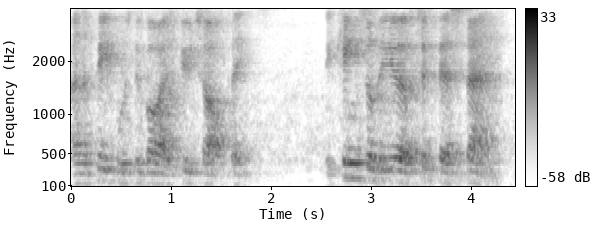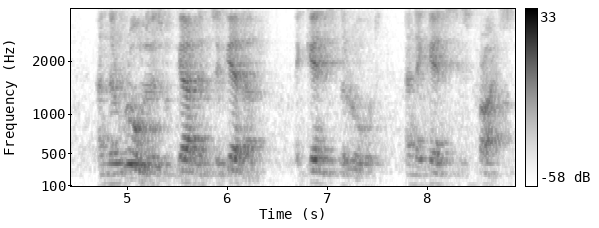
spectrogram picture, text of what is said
and the peoples devise futile things? The kings of the earth took their stand, and the rulers were gathered together against the Lord and against his Christ.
